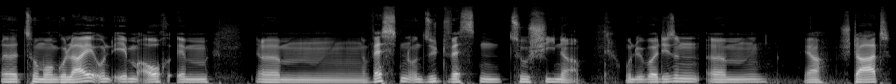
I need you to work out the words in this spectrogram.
äh, zur Mongolei und eben auch im ähm, Westen und Südwesten zu China. Und über diesen ähm, ja, Staat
